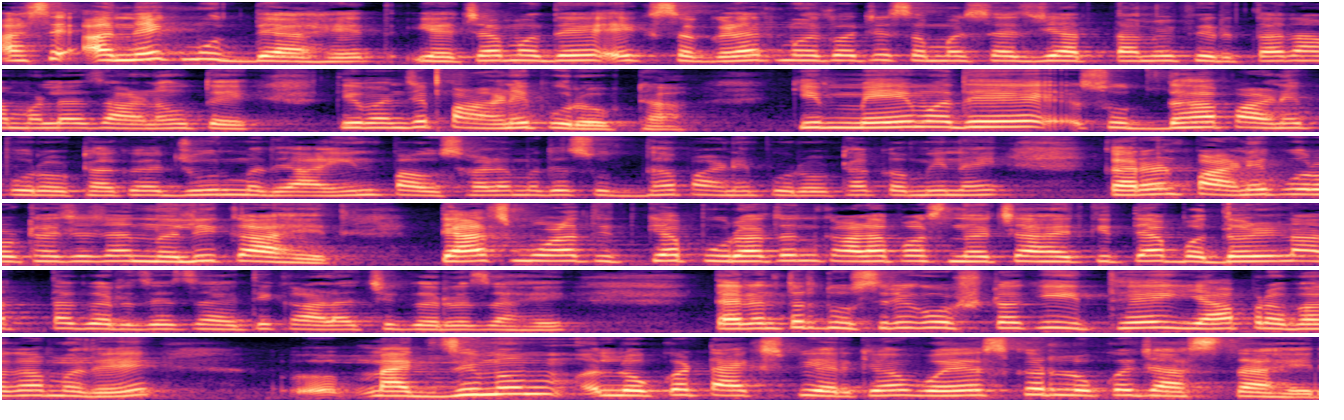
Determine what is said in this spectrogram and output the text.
असे अनेक मुद्दे आहेत. याच्यामध्ये एक सगळ्यात महत्त्वाची समस्या जी आत्ता मी फिरताना आम्हाला जाणवते ती म्हणजे पाणी पुरवठा. की मेमध्ये सुद्धा पाणी पुरवठा किंवा जूनमध्ये ऐन पावसाळ्यामध्ये सुद्धा पाणी पुरवठा कमी नाही. कारण पाणी पुरवठ्याच्या ज्या नलिका आहेत त्याच मुळात इतक्या पुरातन काळापासूनच्या आहेत की त्या बदलणं आत्ता गरजेचं आहे ती काळाची गरज आहे. त्यानंतर दुसरी गोष्ट की इथे या प्रभागामध्ये मॅक्झिमम लोक टॅक्स पेअर किंवा वयस्कर लोक जास्त आहेत.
